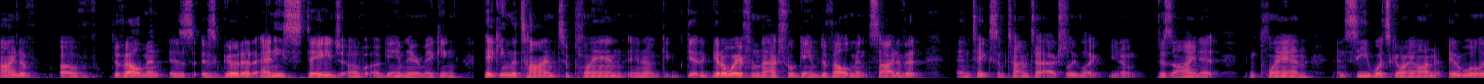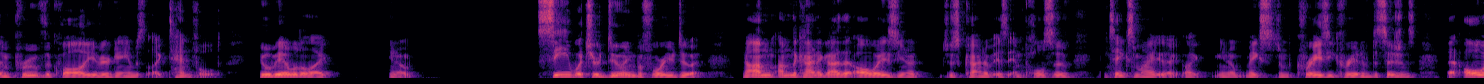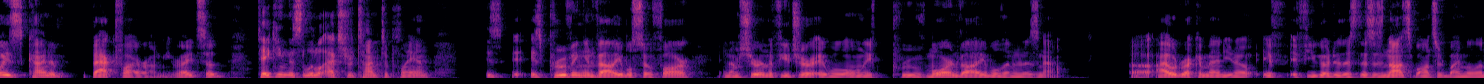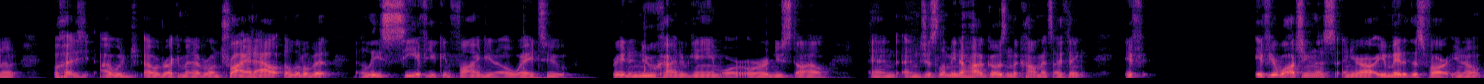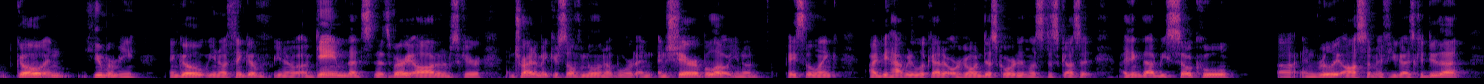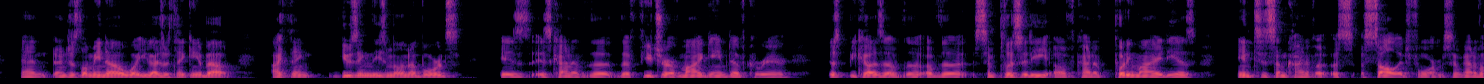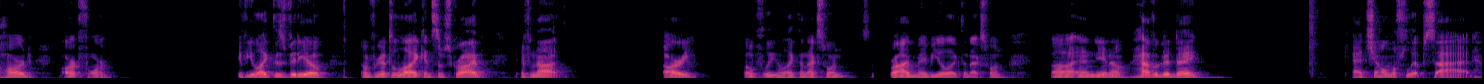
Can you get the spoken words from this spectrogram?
kind of of development is is good at any stage of a game that you're making. Taking the time to plan, you know, get get away from the actual game development side of it and take some time to actually like, you know, design it and plan and see what's going on. It will improve the quality of your games like tenfold. You'll be able to like, you know, see what you're doing before you do it. Now I'm I'm the kind of guy that always you know just kind of is impulsive and takes my like you know makes some crazy creative decisions that always kind of backfire on me, right? So taking this little extra time to plan is is proving invaluable so far, and I'm sure in the future it will only prove more invaluable than it is now. Uh, I would recommend you know if if you go do this, this is not sponsored by Milanote, but I would I would recommend everyone try it out a little bit, at least see if you can find you know a way to create a new kind of game or, or a new style. And and just let me know how it goes in the comments. I think if if you're watching this and you're you made it this far you know go and humor me and go you know think of you know a game that's that's very odd and obscure and try to make yourself a Milanote board and, and share it below you know paste the link. I'd be happy to look at it or go in discord and let's discuss it. I think that'd be so cool uh, and really awesome if you guys could do that and and just let me know what you guys are thinking about i think using these Milanote boards is is kind of the the future of my game dev career just because of the of the simplicity of kind of putting my ideas into some kind of a, a, a, solid form, some kind of a hard art form. If you like this video, don't forget to like and subscribe. If not, sorry. Hopefully you like the next one. Subscribe, maybe you'll like the next one. Uh, and you know, have a good day. Catch you on the flip side.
